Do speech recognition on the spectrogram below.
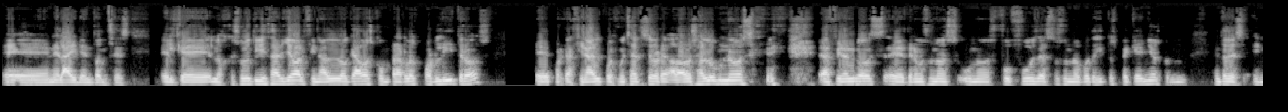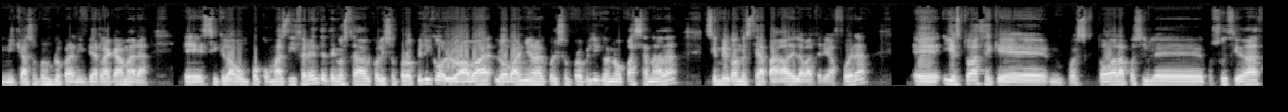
eh, en el aire. Entonces, el que, los que suelo utilizar yo, al final lo que hago es comprarlos por litros eh, porque al final, pues muchas veces se lo regalo a los alumnos, al final eh, tenemos unos, unos fufus de estos, unos botecitos pequeños. entonces, en mi caso, por ejemplo, para limpiar la cámara, eh, sí que lo hago un poco más diferente. Tengo este alcohol isopropílico, lo, lo baño en alcohol isopropílico, no pasa nada, siempre y cuando esté apagado y la batería fuera. y esto hace que, pues, toda la posible suciedad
